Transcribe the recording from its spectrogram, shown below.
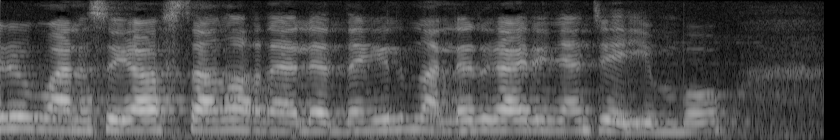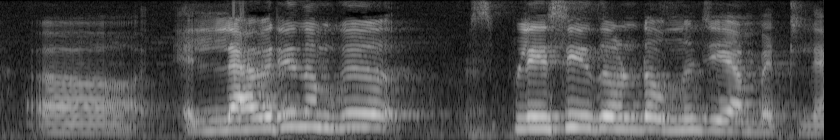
ഒരു മാനസികാവസ്ഥ എന്ന് പറഞ്ഞാൽ എന്തെങ്കിലും നല്ലൊരു കാര്യം ഞാൻ ചെയ്യുമ്പോൾ എല്ലാവരെയും നമുക്ക് പ്ലേസ് ചെയ്തുകൊണ്ട് ഒന്നും ചെയ്യാൻ പറ്റില്ല.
